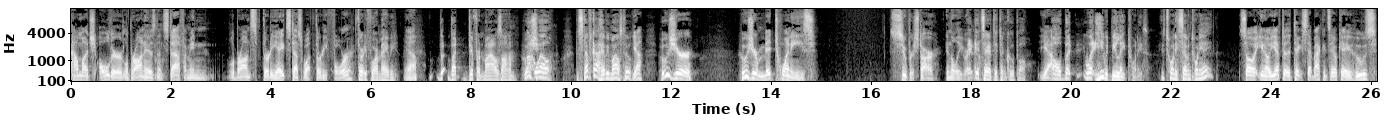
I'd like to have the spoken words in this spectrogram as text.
how much older LeBron is than Steph. I mean, LeBron's 38, Steph's what, 34? 34 maybe. Yeah. But, but different miles on him. Who's- Uh, well, but Steph's got heavy miles too. Yeah. Who's your who's your mid 20s superstar in the league right now? It's Antetokounmpo. Yeah. Oh, but what he would be late 20s. He's 27, 28. So, you know, you have to take a step back and say, okay, who's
